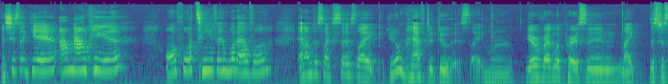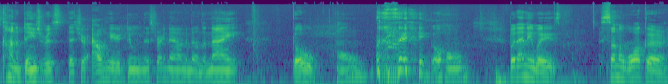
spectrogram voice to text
and she's like, yeah, I'm out here on 14th and whatever. And I'm just like, sis, like, you don't have to do this. Like, Right. you're a regular person. Like, this is kind of dangerous that you're out here doing this right now in the middle of the night. Go home. Go home. But, anyways, Summer Walker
